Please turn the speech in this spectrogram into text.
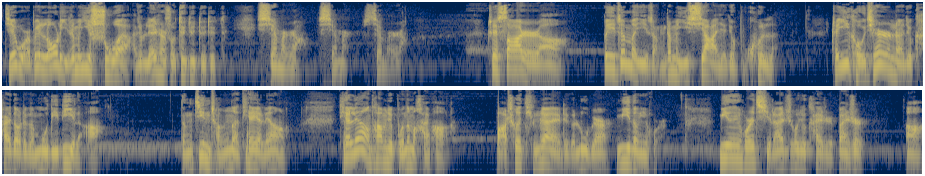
结果被老李这么一说呀，就连声说：“对对对对对，邪门啊，邪门，邪门啊！”这仨人啊，被这么一整，这么一下也就不困了。这一口气儿呢，就开到这个目的地了啊！等进城呢，天也亮了。天亮，他们就不那么害怕了，把车停在这个路边眯瞪一会儿，眯瞪一会儿起来之后就开始办事啊！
